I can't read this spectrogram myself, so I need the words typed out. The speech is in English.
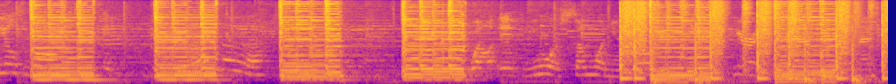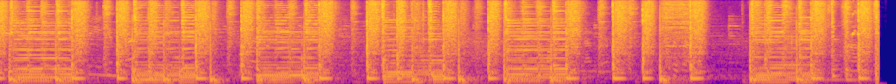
feels wrong. Well, if you or someone you know, parents,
